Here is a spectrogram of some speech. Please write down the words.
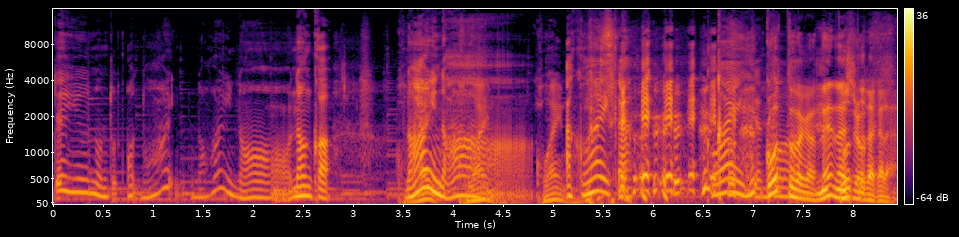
ていうのとあないないな。あなんかないなあ。怖い。あ怖いか。怖いかゴッドだからねゴッドだから。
